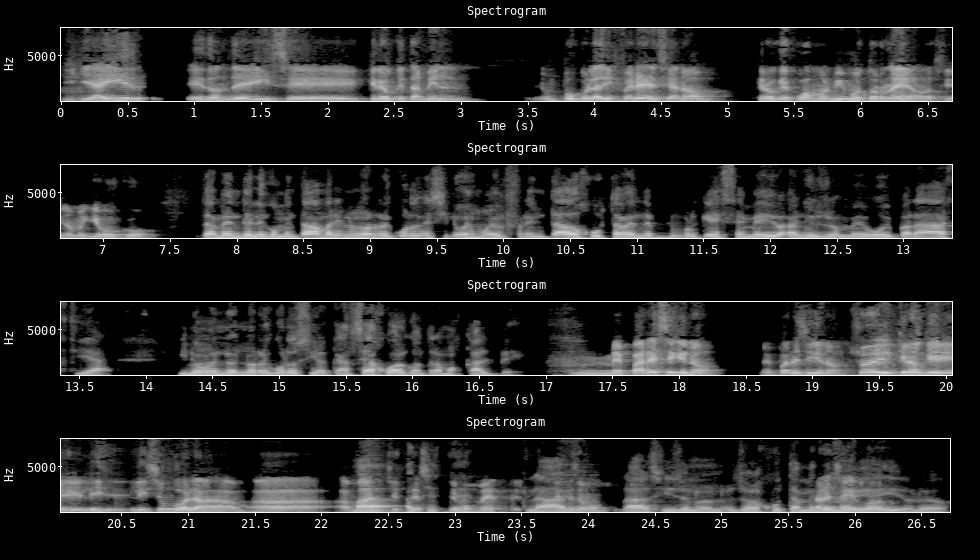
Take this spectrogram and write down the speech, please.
Y ahí es donde hice, creo que también un poco la diferencia, ¿no? Creo que jugamos el mismo torneo, si no me equivoco, justamente le comentaba a Mariano, no recuerdo bien si nos hemos enfrentado justamente porque ese medio año yo me voy para Asia y no, no, recuerdo si alcancé a jugar contra Moscalpe. Me parece que no, me parece que no. Yo creo que le, hice un gol a, a, Manchester, en ese momento. Claro, claro, sí, yo, no, yo justamente me había ido luego.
